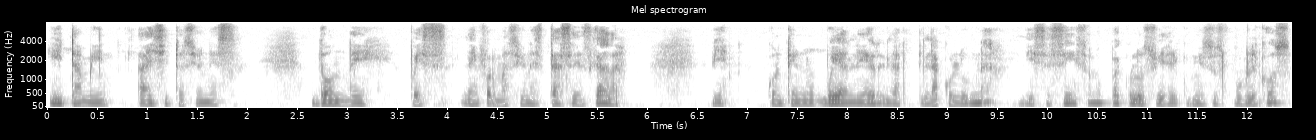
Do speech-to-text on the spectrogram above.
Y también hay situaciones donde pues la información está sesgada. Bien, voy a leer la, la columna Dice, sí, son opacos los fideicomisos públicos.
